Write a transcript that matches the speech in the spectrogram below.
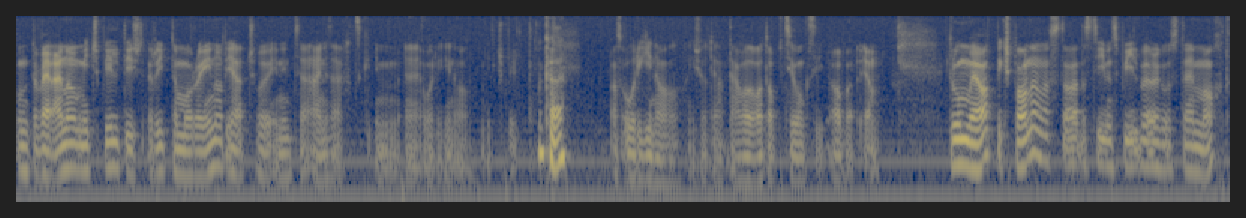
Und wer auch noch mitspielt, ist Rita Moreno. Die hat schon 1961 im äh, Original mitgespielt. Okay. Als Original. Ist ja auch eine Adaption gewesen. Aber ja. Darum, ja, bin gespannt, was da der Steven Spielberg aus dem macht.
